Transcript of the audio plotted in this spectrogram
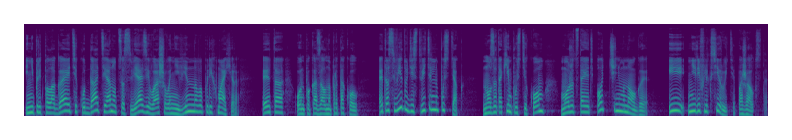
и не предполагаете, куда тянутся связи вашего невинного парикмахера. Это, он показал на протокол, это с виду действительно пустяк. Но за таким пустяком может стоять очень многое. И не рефлексируйте, пожалуйста.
